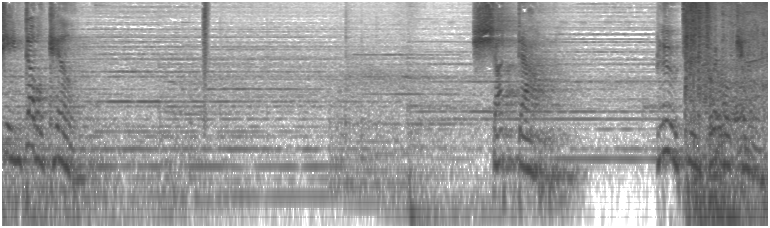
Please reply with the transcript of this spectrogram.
Team double kill. Shut down. Blue team triple kill.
